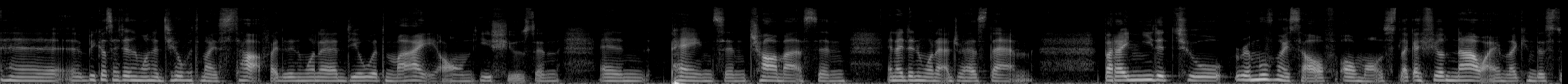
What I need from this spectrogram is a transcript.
uh, because I didn't want to deal with my stuff, I didn't want to deal with my own issues and and pains and traumas, and and I didn't want to address them. But I needed to remove myself almost. Like I feel now, I'm like in this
